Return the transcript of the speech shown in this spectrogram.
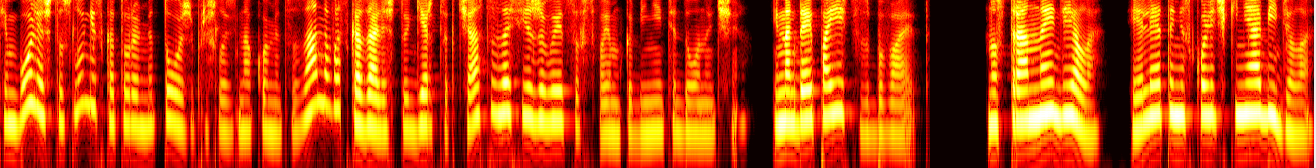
Тем более, что слуги, с которыми тоже пришлось знакомиться заново, сказали, что герцог часто засиживается в своем кабинете до ночи. Иногда и поесть забывает. Но странное дело, Элли это нисколечки не обидела.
